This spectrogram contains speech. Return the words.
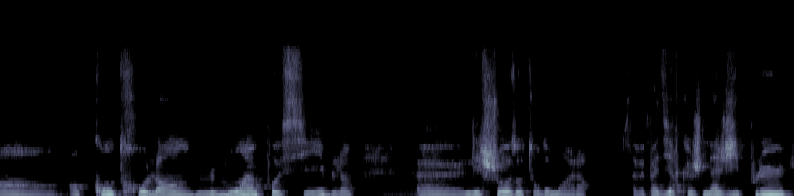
en, contrôlant le moins possible euh, les choses autour de moi. Alors, ça ne veut pas dire que je n'agis plus,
